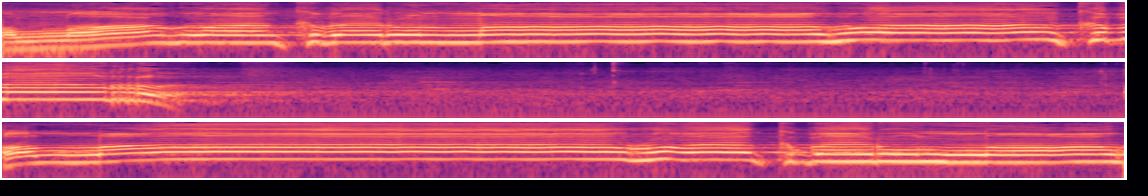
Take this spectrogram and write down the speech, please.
الله أكبر الله أكبر الله أكبر الله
